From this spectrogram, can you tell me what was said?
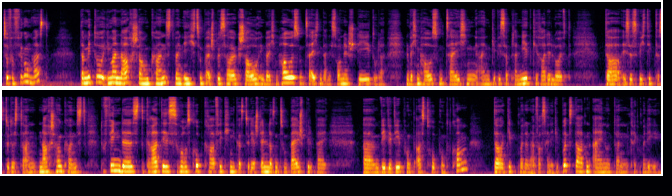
zur Verfügung hast damit du immer nachschauen kannst, wenn ich zum Beispiel sage, schau, in welchem Haus und Zeichen deine Sonne steht oder in welchem Haus und Zeichen ein gewisser Planet gerade läuft. Da ist es wichtig, dass du das dann nachschauen kannst. Du findest gratis Horoskopgrafiken, die kannst du dir erstellen lassen, zum Beispiel bei ähm, www.astro.com. Da gibt man dann einfach seine Geburtsdaten ein und dann kriegt man die,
